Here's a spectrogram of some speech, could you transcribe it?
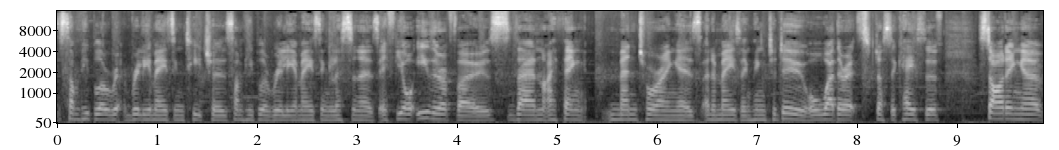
some people are really amazing teachers, some people are really amazing listeners. If you're either of those, then I think mentoring is an amazing thing to do. Or whether it's just a case of starting a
